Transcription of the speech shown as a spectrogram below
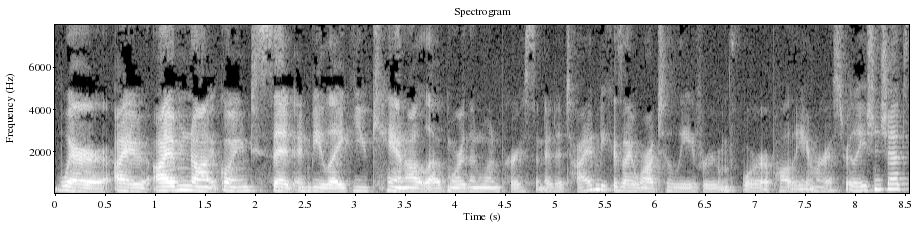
where I I'm not going to sit and be like you cannot love more than one person at a time because I want to leave room for polyamorous relationships.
